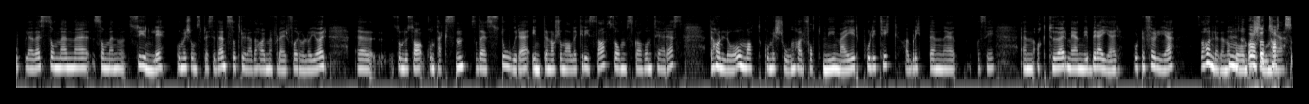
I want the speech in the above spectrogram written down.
oppleves som en, eh, som en synlig kommisjonspresident, så tror jeg det har med flere forhold å gjøre. Eh, som du sa, konteksten. Så det er store internasjonale kriser som skal håndteres. Det handler òg om at kommisjonen har fått mye mer politikk, har blitt en, eh, skal si, en aktør med en mye bredere portefølje. Så handler det noe Mm. om Og også personlige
